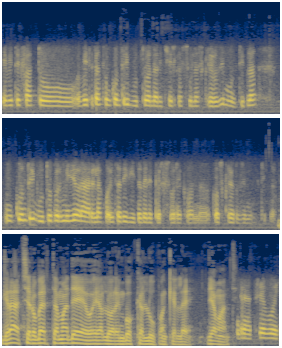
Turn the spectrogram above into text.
che avete, fatto, avete dato un contributo alla ricerca sulla sclerosi multipla, un contributo per migliorare la qualità di vita delle persone con, con sclerosi multipla. Grazie Roberta Amadeo e allora in bocca al lupo anche a lei. Andiamo avanti. Grazie a voi.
